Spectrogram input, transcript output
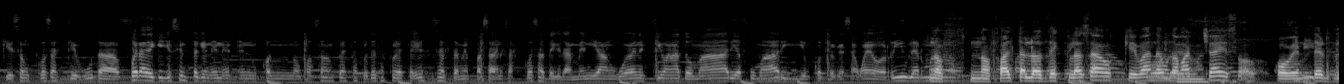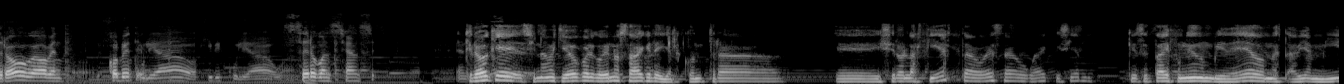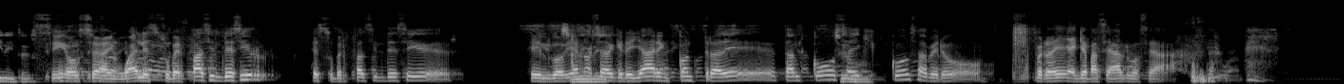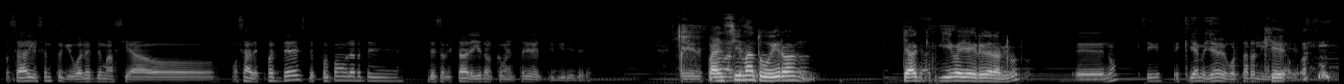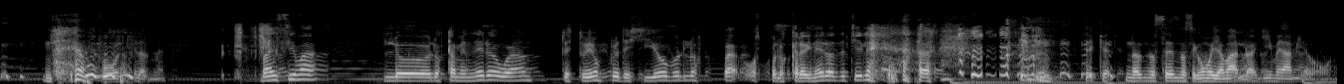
que son cosas que puta, fuera de que yo siento que en- en- en- cuando pasaban todas estas protestas por el estallido social también pasaban esas cosas de que también iban hueones que iban a tomar y a fumar y yo encuentro que esa hueá es horrible, hermano. Nos, nos faltan los desplazados que van a una marcha eso, o vender droga, o vender copete. Hippies culiados, hippies culiados, weón. Cero conciencia. Creo que, si no me equivoco, el gobierno sabe que leyes contra. eh, hicieron la fiesta o esa o weá que hicieron. Que se estaba difundiendo un video donde había minas y todo eso. Sí, o sea, igual es súper fácil decir, es súper fácil decir, el gobierno se va a querellar en contra de tal cosa, Sí, X cosa, pero, pero hay que pase algo, o sea, sí. O sea, yo siento que igual es demasiado. O sea, después de después vamos a hablar de, de eso que estaba leyendo en el comentario del titiritero. Eh, encima de- tuvieron, ya iba a agregar algo, Eh, no, sigue. Es que ya me, ya me cortaron la idea, finalmente. Más encima, lo- los camioneros, weón, estuvieron protegidos por los por los carabineros de Chile. es que no, no sé, no sé cómo llamarlo, aquí me da miedo.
